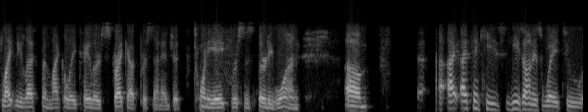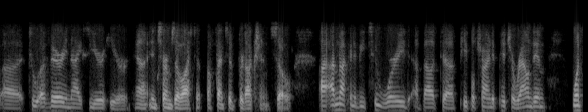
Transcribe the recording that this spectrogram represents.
slightly less than Michael A. Taylor's strikeout percentage at 28 versus 31. Um, I, I think he's he's on his way to uh, to a very nice year here uh, in terms of offensive production. So I, I'm not going to be too worried about uh, people trying to pitch around him. Once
